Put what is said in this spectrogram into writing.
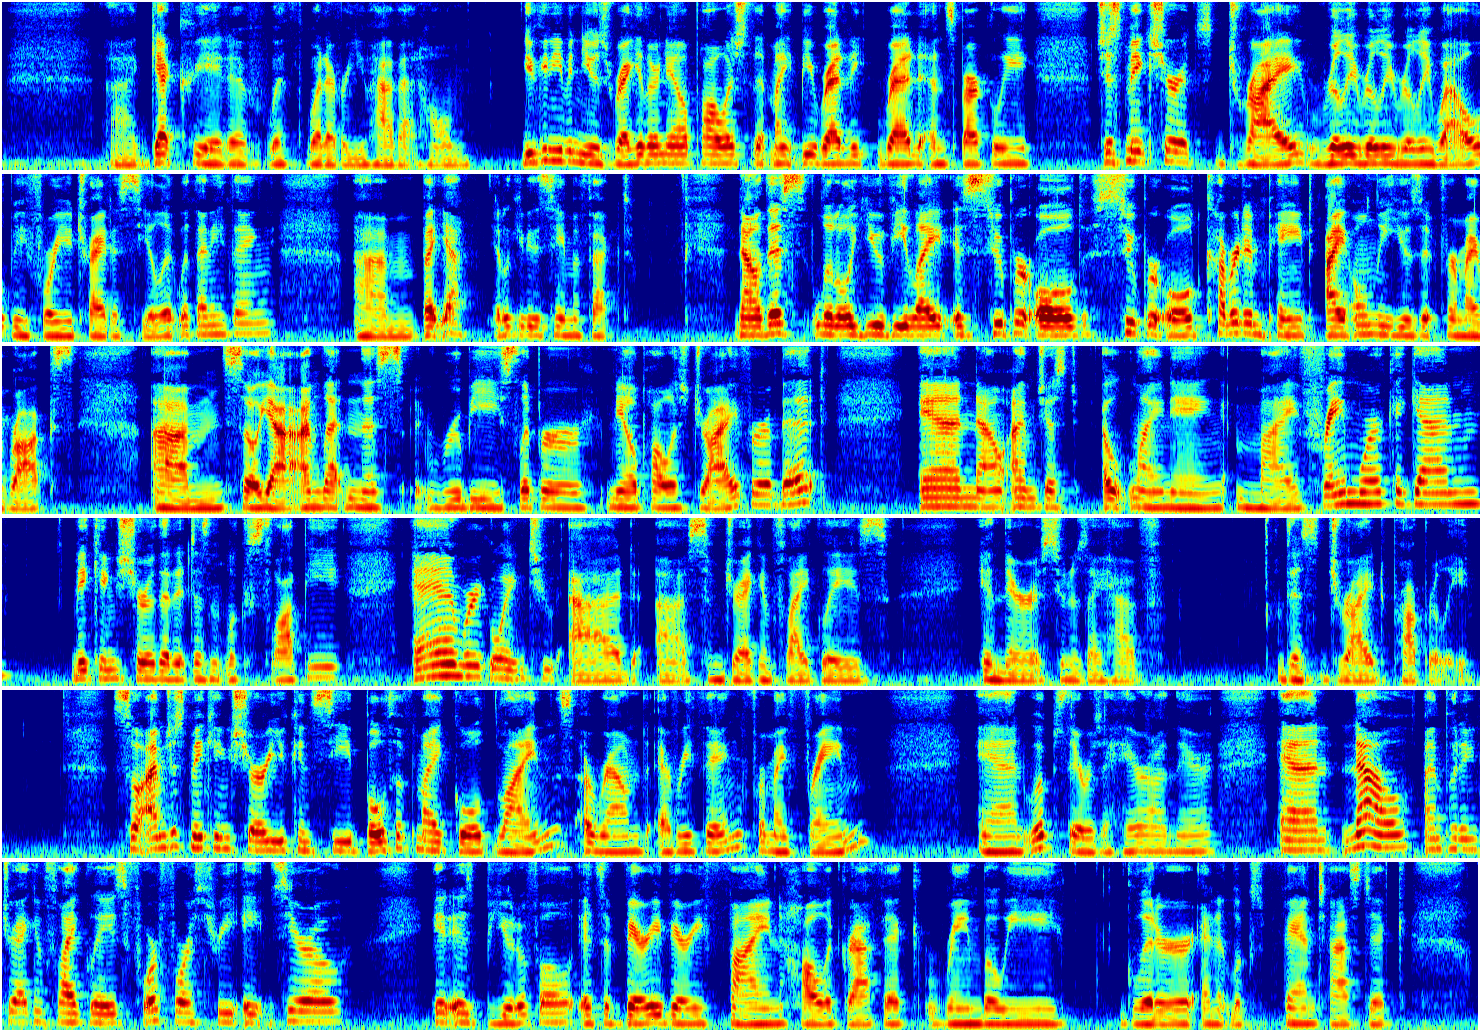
Uh, get creative with whatever you have at home. You can even use regular nail polish that might be red, red and sparkly. Just make sure it's dry really, really, really well before you try to seal it with anything. Um, but yeah, it'll give you the same effect. Now this little UV light is super old, super old, covered in paint. I only use it for my rocks. Um, so yeah, I'm letting this ruby slipper nail polish dry for a bit. And now I'm just outlining my framework again. making sure that it doesn't look sloppy. And we're going to add uh, some dragonfly glaze in there as soon as I have this dried properly. So I'm just making sure you can see both of my gold lines around everything for my frame. And whoops, there was a hair on there. And now I'm putting Dragonfly Glaze 44380. It is beautiful. It's a very, very fine holographic rainbowy glitter and it looks fantastic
